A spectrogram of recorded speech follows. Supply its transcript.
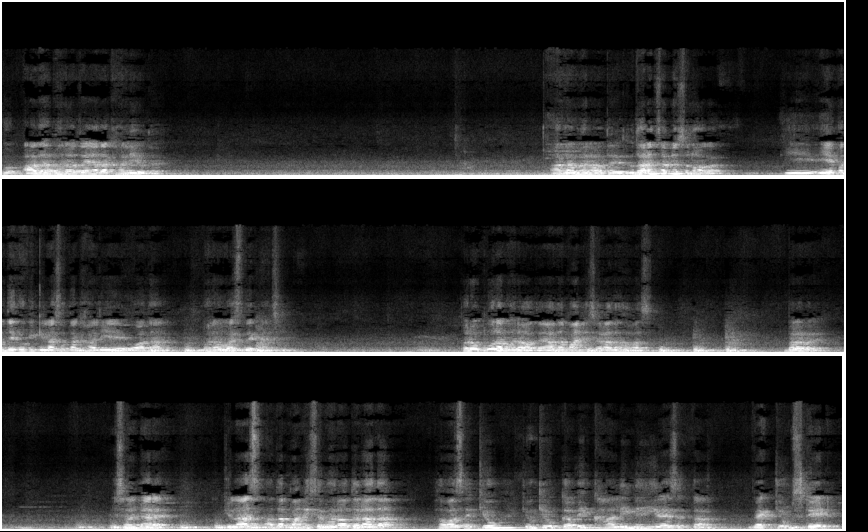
वो आधा भरा होता है आधा खाली होता है? आधा भरा होता है। उदाहरण सबने सुना होगा कि ये मत देखो कि गिलास आधा खाली है, वो आधा भरा हुआ ऐसे देखना चाहिए। पर वो पूरा भरा होता है, आधा पानी से और आधा हवा से। बराबर है? समझ में आ रहा है? तो गिलास आधा पानी से भरा होता है और आधा हवा से। क्यों? क्योंकि वो कभी खाली नहीं रह सकता। वैक्यूम स्टेट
